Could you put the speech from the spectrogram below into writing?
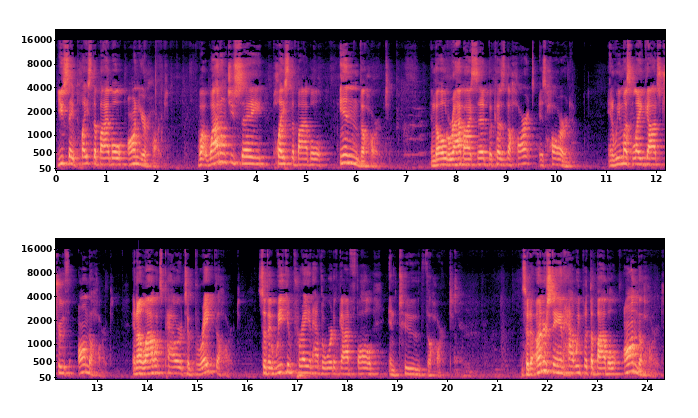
you say, place the Bible on your heart. Why don't you say, place the Bible in the heart. And the old rabbi said, Because the heart is hard, and we must lay God's truth on the heart and allow its power to break the heart so that we can pray and have the word of God fall into the heart. so, to understand how we put the Bible on the heart,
